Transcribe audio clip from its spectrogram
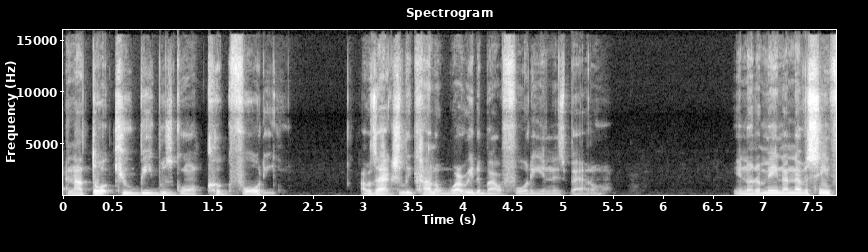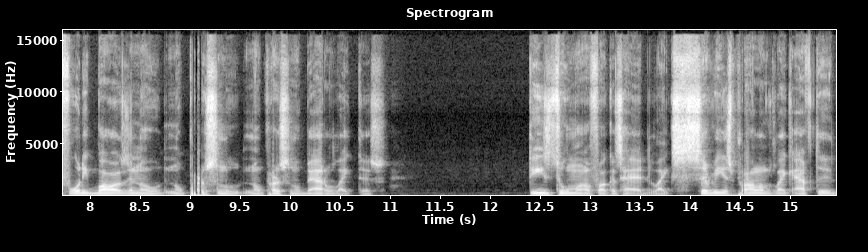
and I thought QB was going to cook 40. I was actually kind of worried about 40 in this battle. You know what I mean? I never seen 40 bars in no no personal no personal battle like this. These two motherfuckers had like serious problems. Like after,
